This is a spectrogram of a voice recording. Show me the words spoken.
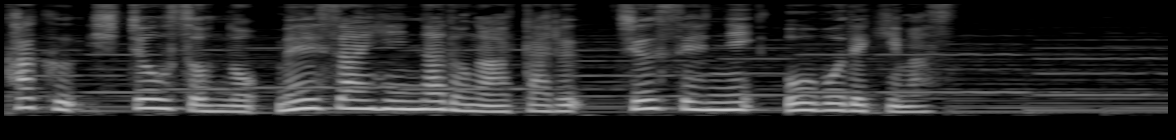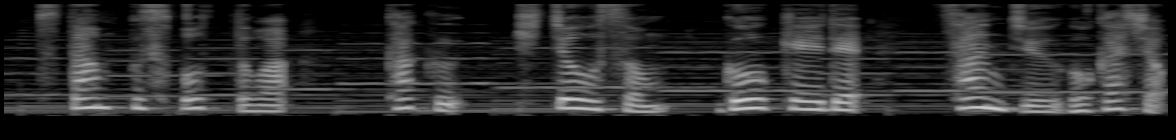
各市町村の名産品などが当たる抽選に応募できます。スタンプスポットは各市町村合計で35カ所。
